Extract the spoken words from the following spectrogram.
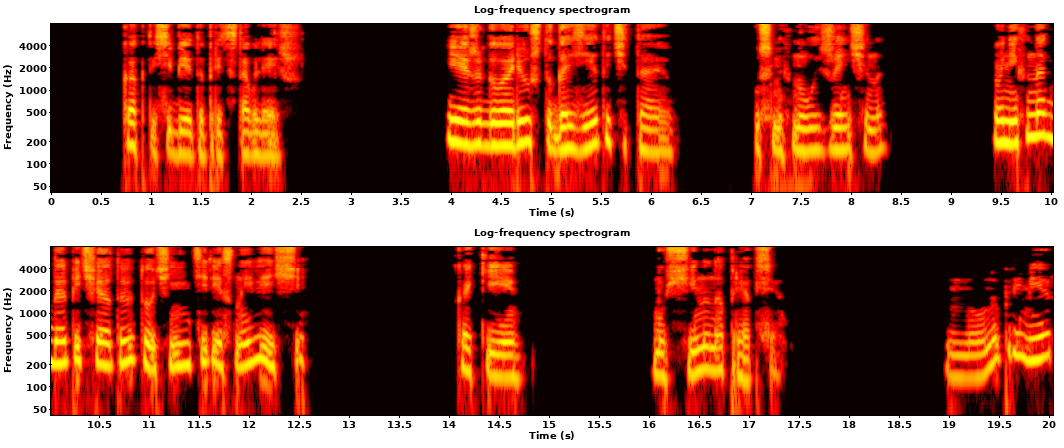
— Как ты себе это представляешь? — Я же говорю, что газеты читаю, — усмехнулась женщина. В них иногда печатают очень интересные вещи. Какие? Мужчина напрягся. Ну, например,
